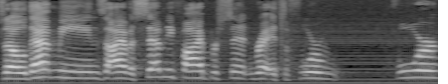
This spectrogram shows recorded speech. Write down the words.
so that means I have a 75% rate. It's a four, four,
